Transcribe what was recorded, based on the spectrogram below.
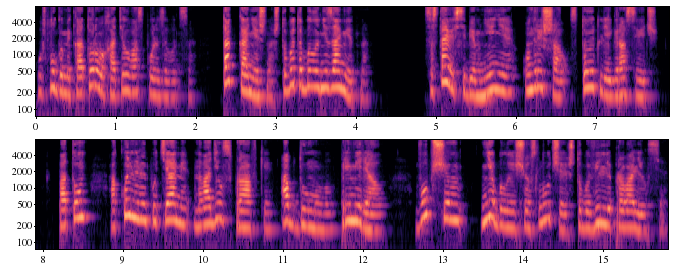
услугами которого хотел воспользоваться. Так, конечно, чтобы это было незаметно. Составив себе мнение, он решал, стоит ли игра свеч. Потом окольными путями наводил справки, обдумывал, примерял. В общем, не было еще случая, чтобы Вилли провалился.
